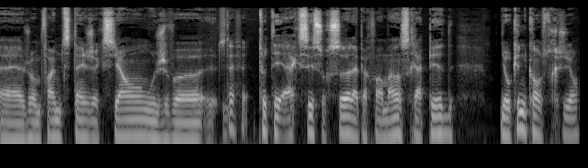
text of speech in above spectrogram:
Euh, je vais me faire une petite injection où je vais. Tout à fait. Tout est axé sur ça, la performance rapide. Il n'y a aucune construction.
